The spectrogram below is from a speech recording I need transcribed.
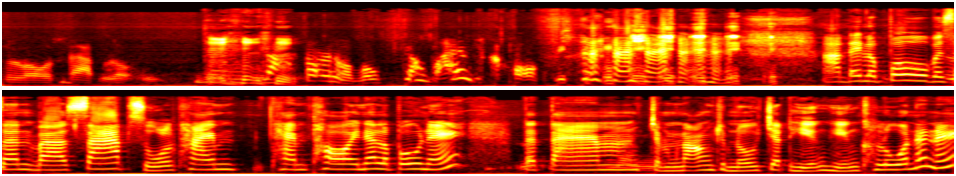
គីឡូសាបគីឡូដាក់ទៅនៅមកចង់ផ្អែមស្គរពីអត់ទេលពូបើសិនបើសាបស្រួលថែមថែមថយណាលពូណាទៅតាមចំណង់ចំណូលចិត្តរៀងរៀងខ្លួនណាណា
